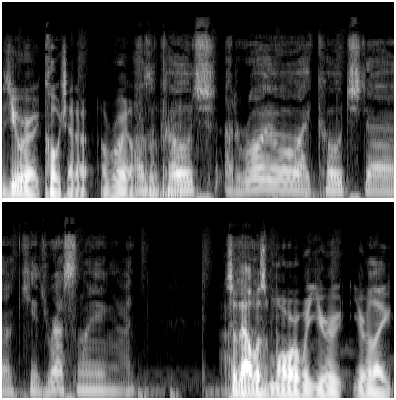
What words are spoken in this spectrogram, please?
Because you were a coach at a, Arroyo. I was a bit, coach at Arroyo. I coached uh, kids wrestling. I? So that was more what you're you're like,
